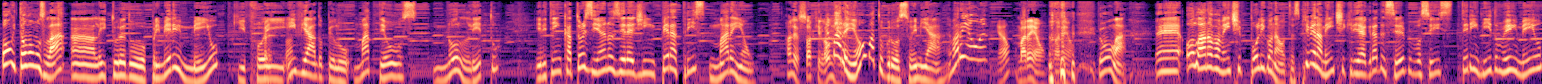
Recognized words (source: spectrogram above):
Bom, então vamos lá, a leitura do primeiro e-mail que foi enviado pelo Matheus Noleto. Ele tem 14 anos e ele é de Imperatriz, Maranhão. Olha só que É longe. Maranhão ou Mato Grosso? MA? É Maranhão, né? Maranhão? Maranhão, Maranhão. Então vamos lá. É, olá novamente, poligonautas. Primeiramente, queria agradecer por vocês terem lido meu e-mail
